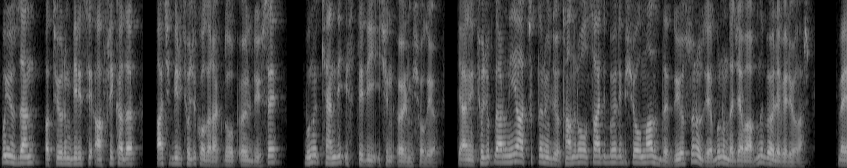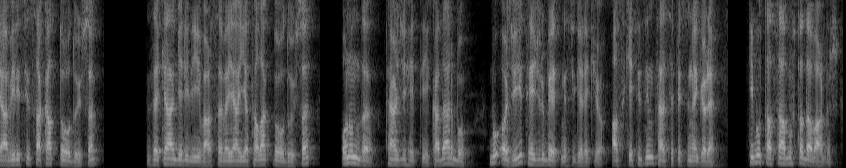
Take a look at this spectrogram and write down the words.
Bu yüzden atıyorum birisi Afrika'da aç bir çocuk olarak doğup öldüyse bunu kendi istediği için ölmüş oluyor. Yani çocuklar niye açlıktan ölüyor? Tanrı olsaydı böyle bir şey olmazdı diyorsunuz ya bunun da cevabını böyle veriyorlar. Veya birisi sakat doğduysa, zeka geriliği varsa veya yatalak doğduysa onun da tercih ettiği kadar bu. Bu acıyı tecrübe etmesi gerekiyor. Asketizm felsefesine göre. Ki bu tasavvufta da vardır.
